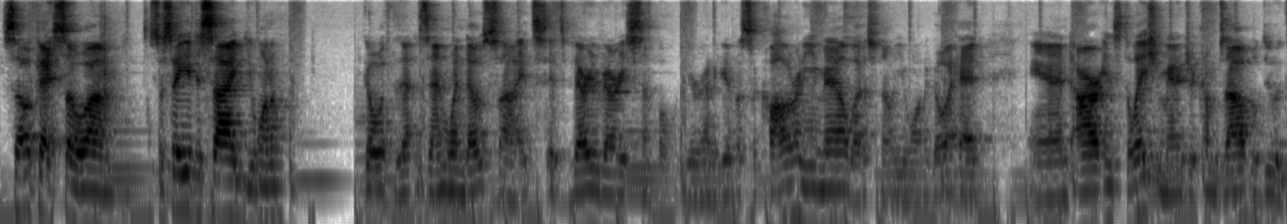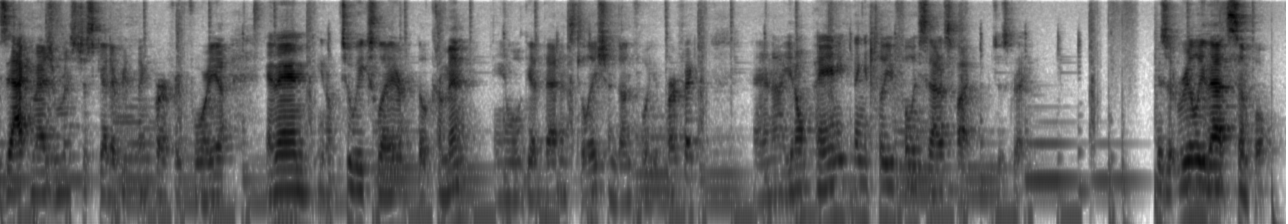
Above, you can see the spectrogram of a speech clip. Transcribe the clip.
So, okay, so, um, so say you decide you want to go with Zen Windows. Uh, it's, it's very, very simple. You're going to give us a call or an email, let us know you want to go ahead and our installation manager comes out, we'll do exact measurements, just get everything perfect for you. And then, you know, two weeks later, they'll come in and we'll get that installation done for you perfect. And uh, you don't pay anything until you're fully satisfied, which is great. Is it really that simple?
